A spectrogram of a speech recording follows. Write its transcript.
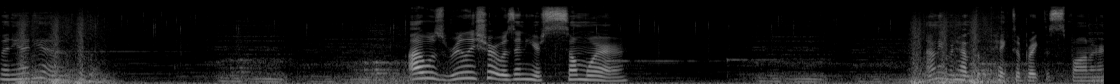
Have any idea. I was really sure it was in here somewhere. I don't even have the pick to break the spawner.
